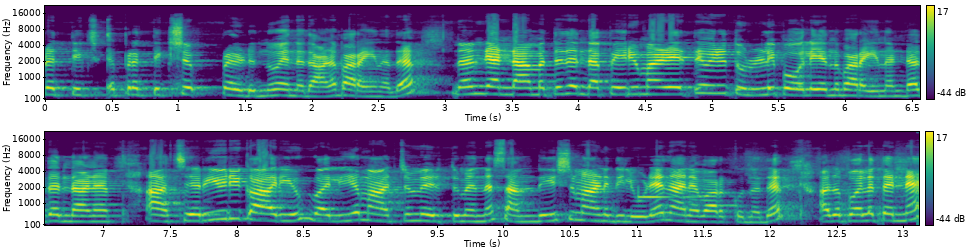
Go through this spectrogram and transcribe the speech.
പ്രത്യക്ഷ പ്രത്യക്ഷപ്പെടുന്നു എന്നതാണ് പറയുന്നത്. രണ്ടാമത്തേത് എന്താ? പെരുമഴയത്തെ ഒരു തുള്ളി പോലെ എന്ന് പറയുന്നുണ്ട്. അതെന്താണ്? ആ ചെറിയൊരു കാര്യവും വലിയ മാറ്റം വരുത്തുമെന്ന സന്ദേശമാണ് ഇതിലൂടെ നനവാർക്കുന്നത്. അതുപോലെ തന്നെ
